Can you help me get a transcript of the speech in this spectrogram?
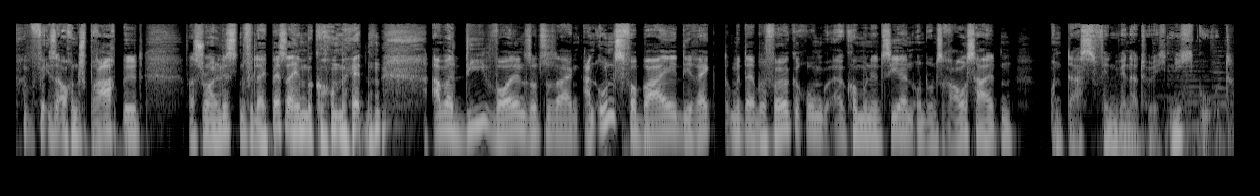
ist auch ein Sprachbild, was Journalisten vielleicht besser hinbekommen hätten. Aber die wollen sozusagen an uns vorbei direkt mit der Bevölkerung äh, kommunizieren und uns raushalten. Und das finden wir natürlich nicht gut.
